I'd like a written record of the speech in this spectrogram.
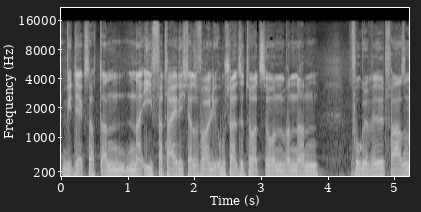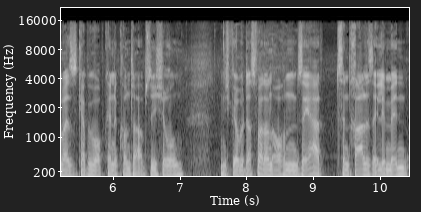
wie der gesagt, dann naiv verteidigt. Also vor allem die Umschaltsituationen waren dann Vogelwild phasenweise. Es gab überhaupt keine Konterabsicherung. Und ich glaube, das war dann auch ein sehr zentrales Element,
